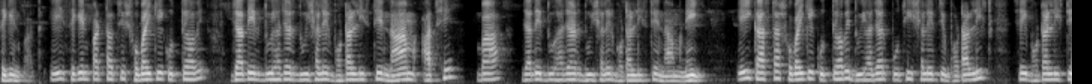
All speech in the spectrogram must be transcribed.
সেকেন্ড পার্ট এই সেকেন্ড পার্টটা হচ্ছে সবাইকে করতে হবে। যাদের দুই হাজার দুই সালের ভোটার লিস্টে নাম আছে বা যাদের দু হাজার দুই সালের ভোটার লিস্টে নাম নেই, এই কাজটা সবাইকে করতে হবে। দুই হাজার পঁচিশ সালের যে ভোটার লিস্ট, সেই ভোটার লিস্টে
